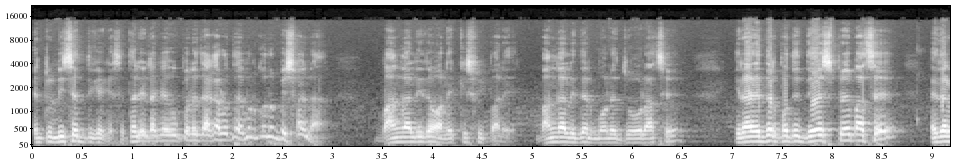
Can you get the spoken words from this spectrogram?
একটু নিচের দিকে গেছে, তাহলে এটাকে উপরে জাগানো তো এমন কোনো বিষয় না। বাঙালিরা অনেক কিছুই পারে। বাঙালিদের মনে জোর আছে। এরা এদের প্রতি দেশপ্রেম আছে। এদের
